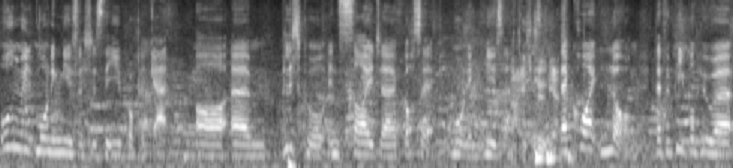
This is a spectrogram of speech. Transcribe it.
all the morning newsletters that you probably get are um, political insider gossip morning newsletters. That is true, yes. They're quite long. They're for people who are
